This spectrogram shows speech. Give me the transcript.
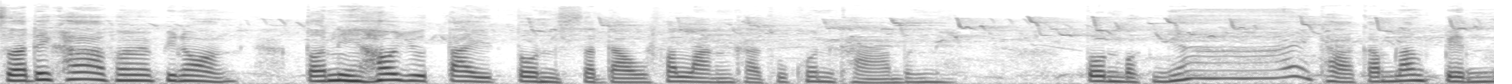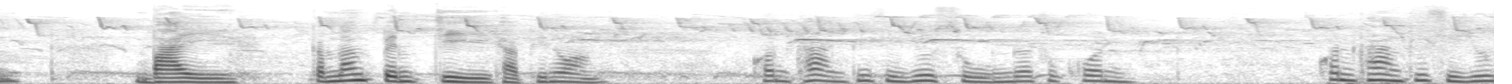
สวัสดีค่ะพ่อแม่พี่น้อง ตอนนี้เฮาอยู่ใต้ต้นสะเดาฝรั่งค่ะ ทุกคนขาเบิ่งนี่ต้นบักย้ายค่ะกำลังเป็นใบกำลังเป็นจีค่ะ พี่น้อง ค่อนข้างที่สิอยู่สูงเด้อทุกคน ค่อนข้างที่สิอยู่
